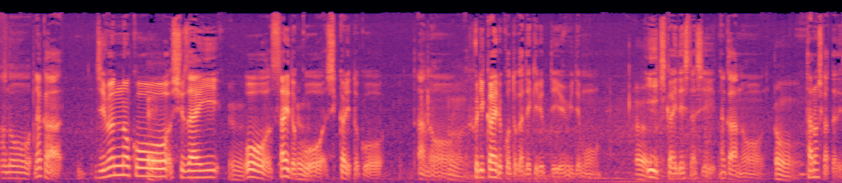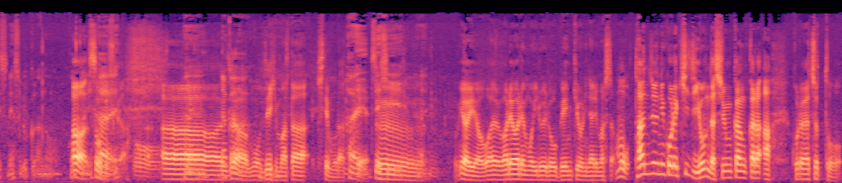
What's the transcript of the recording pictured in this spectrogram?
あのなんか自分のこう、取材を再度こう、しっかりとこうあの、振り返ることができるっていう意味でも、いい機会でしたしなんかあの、楽しかったですねすごくあのあそうですか、はい、ああじゃあもうぜひまた来てもらって、はい、ぜひ、い。やいや我々もいろいろ勉強になりました。もう単純にこれ記事読んだ瞬間からあこれはちょっと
